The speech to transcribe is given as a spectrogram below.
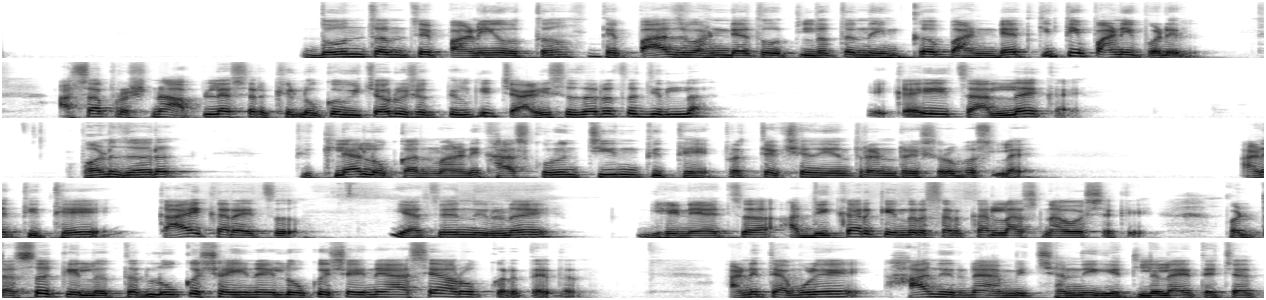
दोन चमचे पाणी होतं ते पाच भांड्यात ओतलं तर नेमकं भांड्यात किती पाणी पडेल? असा प्रश्न आपल्यासारखे लोक विचारू शकतील की चाळीस हजाराचा जिल्हा? हे काही चाललंय काय? पण जर तिथल्या लोकांना आणि खास करून चीन तिथे प्रत्यक्ष नियंत्रण रेषेवर बसलंय आणि तिथे काय करायचं याचे निर्णय घेण्याचा अधिकार केंद्र सरकारला असणं आवश्यक आहे. पण तसं केलं तर लोकशाही नाही लोकशाही नाही असे आरोप करता येतात. आणि त्यामुळे हा निर्णय अमित शहानी घेतलेला आहे. त्याच्यात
